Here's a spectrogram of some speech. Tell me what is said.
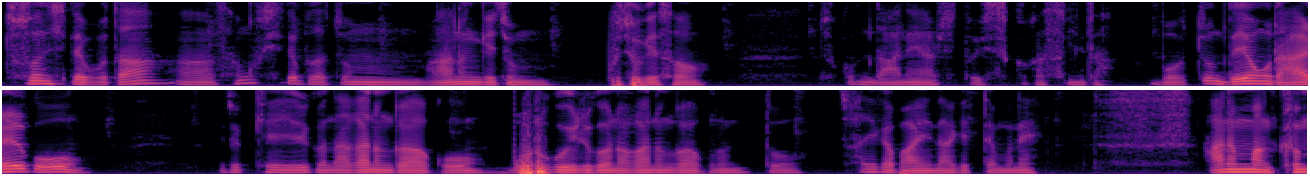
조선 시대보다 아, 삼국 시대보다 좀 아는 게 좀 부족해서 조금 난해할 수도 있을 것 같습니다. 뭐 좀 내용을 알고 이렇게 읽어 나가는 거하고 모르고 읽어 나가는 거하고는 또 차이가 많이 나기 때문에 아는 만큼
